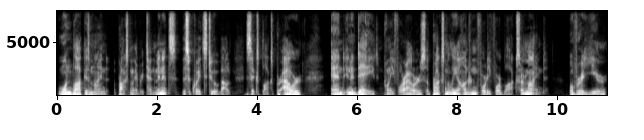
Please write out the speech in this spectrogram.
one block is mined approximately every 10 minutes. This equates to about 6 blocks per hour. And in a day, 24 hours, approximately 144 blocks are mined. Over a year,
